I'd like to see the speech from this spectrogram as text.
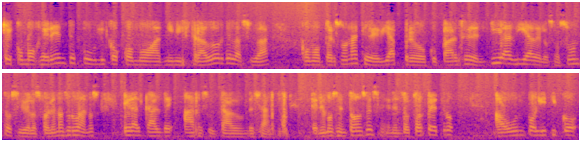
que como gerente público, como administrador de la ciudad, como persona que debía preocuparse del día a día de los asuntos y de los problemas urbanos, el alcalde ha resultado un desastre. Tenemos entonces en el doctor Petro a un político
